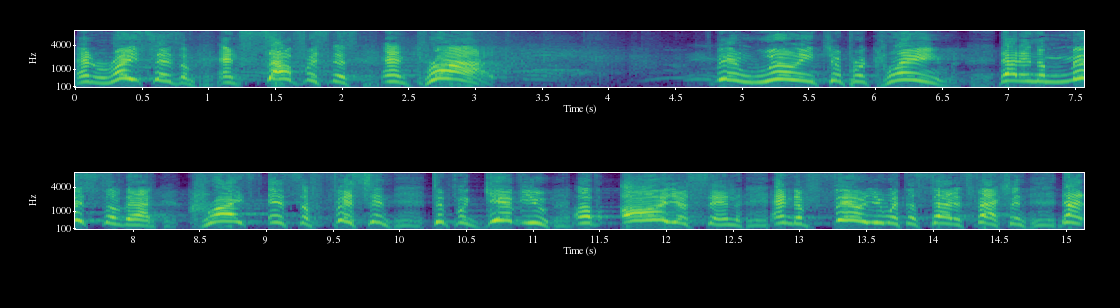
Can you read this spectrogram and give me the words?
and racism and selfishness and pride. It's being willing to proclaim that in the midst of that, Christ is sufficient to forgive you of all your sin and to fill you with the satisfaction that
